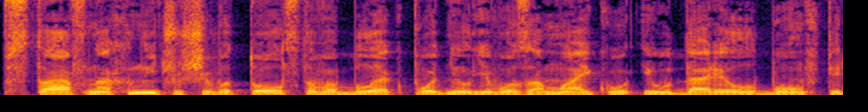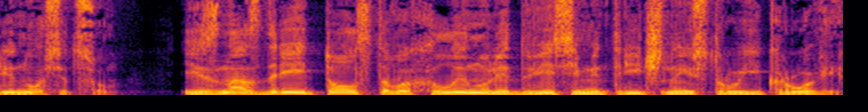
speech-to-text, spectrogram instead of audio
Встав на хнычущего толстого, Блэк поднял его за майку и ударил лбом в переносицу. Из ноздрей толстого хлынули две симметричные струи крови.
